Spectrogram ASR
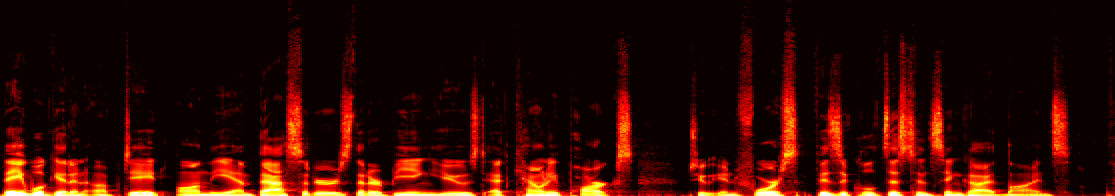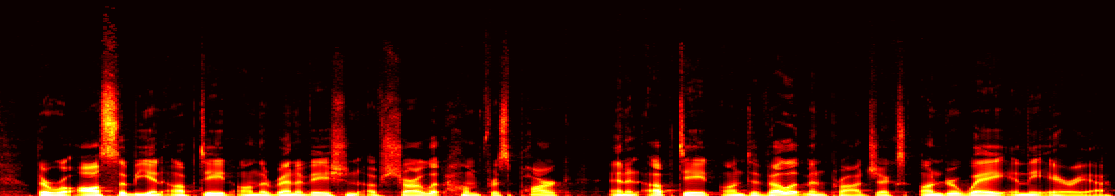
They will get an update on the ambassadors that are being used at county parks to enforce physical distancing guidelines. There will also be an update on the renovation of Charlotte Humphris Park and an update on development projects underway in the area.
